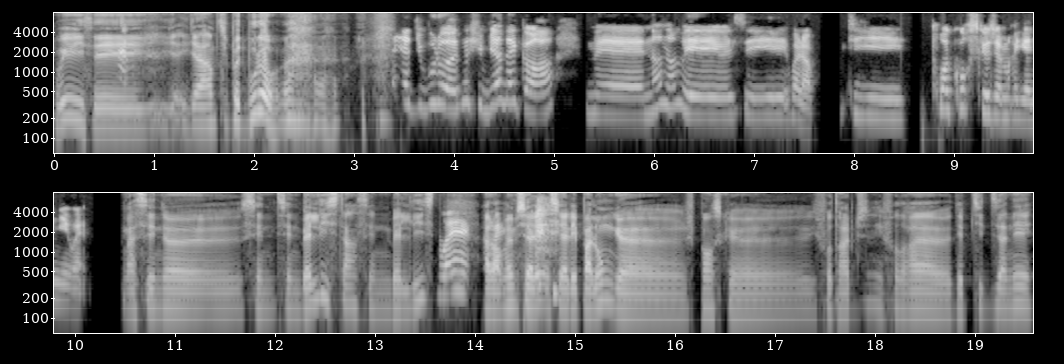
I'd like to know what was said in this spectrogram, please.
oui, il y a- un petit peu de boulot. il y a du boulot. Ça, je suis bien d'accord. hein. Mais non, non, mais c'est voilà. trois courses que j'aimerais gagner, ouais. Bah, c'est une, c'est une, c'est une belle liste, hein, c'est une belle liste. Ouais. Alors ouais. même si elle est, si elle est pas longue, euh, je pense que il faudra, il faudra euh, des petites années.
